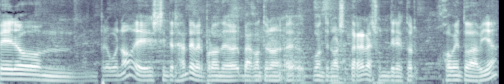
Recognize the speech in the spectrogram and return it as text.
Pero, mm, pero bueno, es interesante ver por dónde va a continuar, eh, continuar su carrera. Es un director joven todavía,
